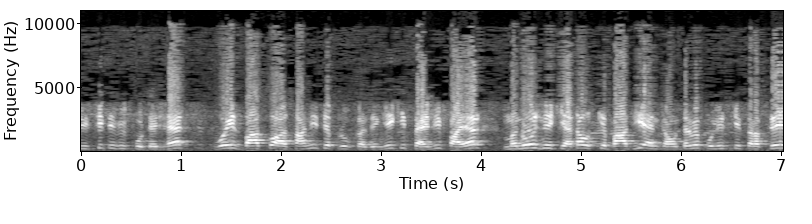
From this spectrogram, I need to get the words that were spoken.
सीसीटीवी फुटेज है। वो इस बात को आसानी से प्रूव कर देंगे कि पहली फायर मनोज ने किया था। उसके बाद ही एनकाउंटर में पुलिस की तरफ़ से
